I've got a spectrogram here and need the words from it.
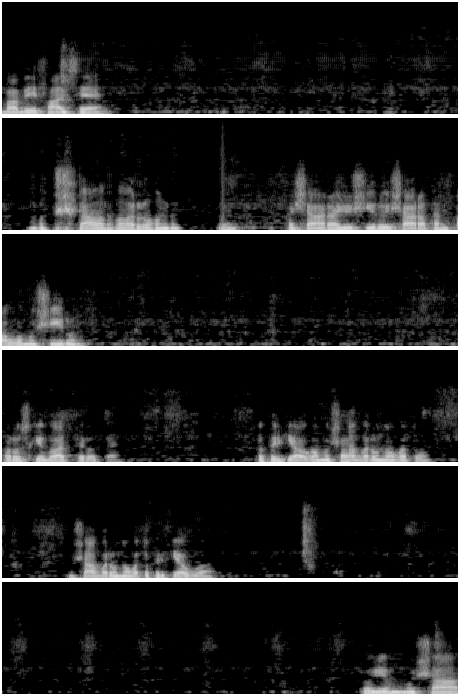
باب فال سے ہے۔ مشاورن، اشارہ یشیر اشارتن فاو مشیر اور اس کے بعد پھر ہوتا ہے۔ تو پھر کیا ہوگا؟ مشاورن ہوگا تو۔ مشاورن ہوگا تو پھر کیا ہوا؟ تو یہ مشا،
